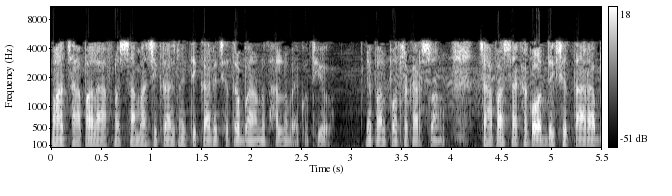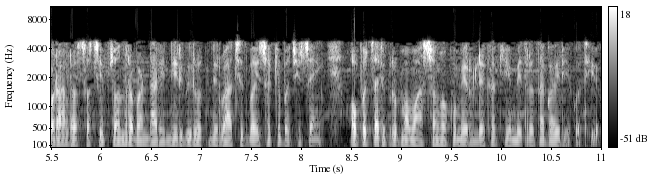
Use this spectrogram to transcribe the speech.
उहाँ झापालाई आफ्नो सामाजिक राजनैतिक कार्यक्षेत्र बनाउन थाल्नुभएको थियो। नेपाल पत्रकार संघ झापा शाखाको अध्यक्ष तारा बराल र सचिव चन्द्र भण्डारी निर्विरोध निर्वाचित भइसकेपछि चाहिँ औपचारिक रूपमा उहाँसँगको मेरो लेखकीय मित्रता गइरहेको थियो।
